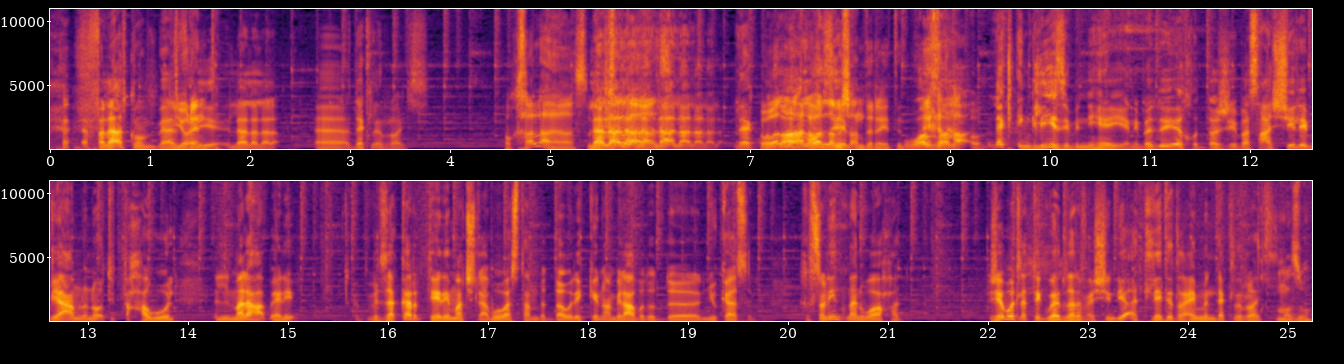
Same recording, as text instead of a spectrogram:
فلقتكم بهالفريق. لا لا لا لا. آه داكلين رايس. خلص. لا لا لا لا. لا لا لا لا لا. ليك والله والله والله مش العظيم underrated والله لا لك إنجليزي بالنهاية يعني بده ياخذ ضجة بس على الشيء اللي بيعملوا نقطة تحول الملعب يعني بتذكر تاني ماتش لعبوه ويست هام بالدوري؟ كانوا عم بيلعبوا ضد نيوكاسل. خسرانين 2-1 جابوا ثلاث جوال بظرف 20 دقيقة ثلاثة طالعين من داكلين رايس مظبوط.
